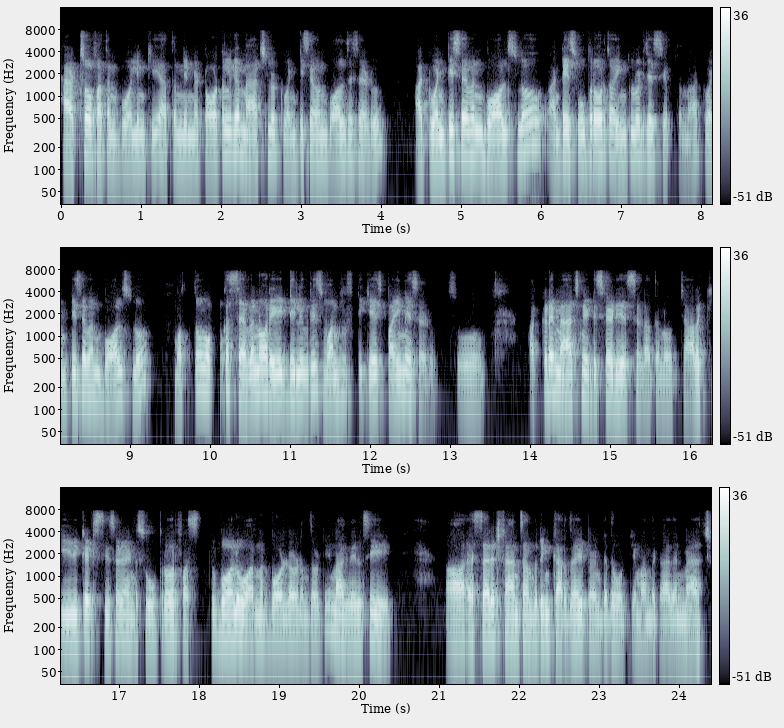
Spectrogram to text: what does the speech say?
హ్యాట్స్ ఆఫ్ అతని బౌలింగ్కి. అతను నిన్న టోటల్గా మ్యాచ్లో ట్వంటీ సెవెన్ బాల్స్ వేసాడు. ఆ ట్వంటీ సెవెన్ బాల్స్లో అంటే సూపర్ ఓవర్తో ఇంక్లూడ్ చేసి చెప్తున్నా ట్వంటీ సెవెన్ బాల్స్లో మొత్తం ఒక seven or eight deliveries one fifty కేస్ పైన వేసాడు. సో అక్కడే మ్యాచ్ని డిసైడ్ చేస్తాడు. అతను చాలా కీ వికెట్స్ తీసాడు. And super over first ball Warner bowled అవడం తోటి నాకు తెలిసి ఎస్ఆర్హెచ్ ఫ్యాన్స్ అందరూ ఇంకా అర్థమైపోయి ఉంటుంది. ఓకే మంది కాదని మ్యాచ్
